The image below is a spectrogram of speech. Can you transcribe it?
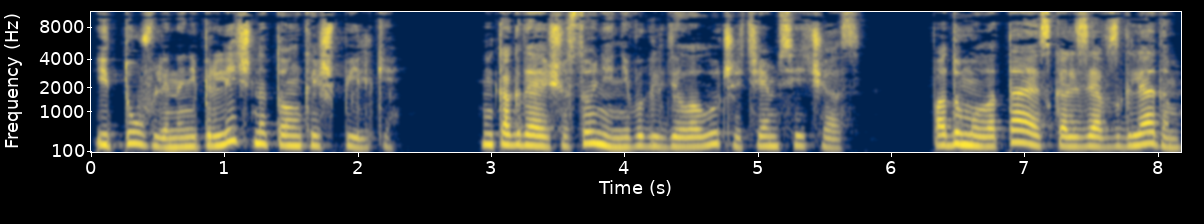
и туфли на неприлично тонкой шпильке. Никогда еще Соня не выглядела лучше, чем сейчас. Подумала Тая, скользя взглядом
